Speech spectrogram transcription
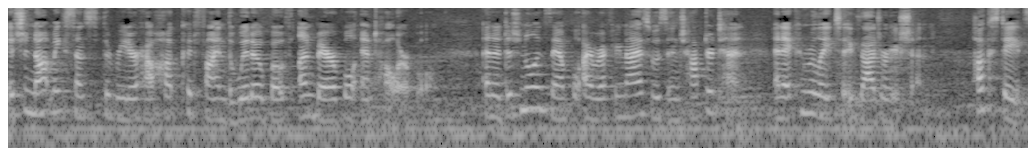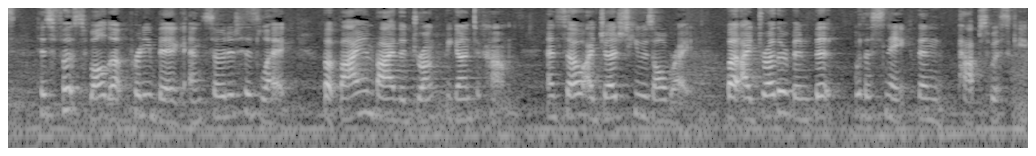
It should not make sense to the reader how Huck could find the widow both unbearable and tolerable. An additional example I recognized was in chapter 10, and it can relate to exaggeration. Huck states, His foot swelled up pretty big, and so did his leg, but by and by the drunk begun to come, and so I judged he was all right, but I'd druther been bit with a snake than Pap's whiskey.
